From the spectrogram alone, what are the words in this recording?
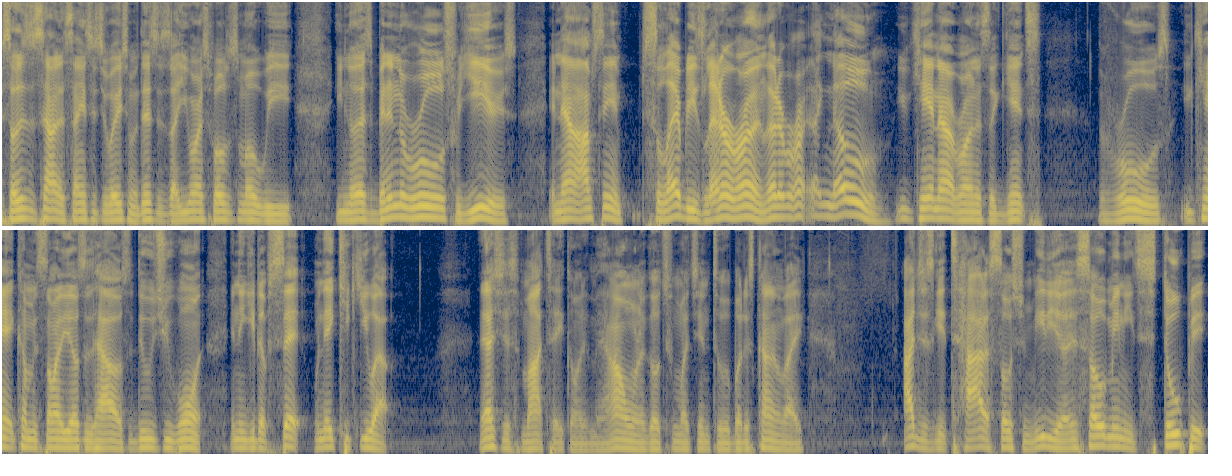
So this is kind of the same situation with this. It's like you weren't supposed to smoke weed. You know, that's been in the rules for years. And now I'm seeing celebrities let her run, let her run. Like, no, you cannot run. It's against the rules. You can't come in somebody else's house do what you want and then get upset when they kick you out. That's just my take on it, man. I don't want to go too much into it, but it's kind of like I just get tired of social media. There's so many stupid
